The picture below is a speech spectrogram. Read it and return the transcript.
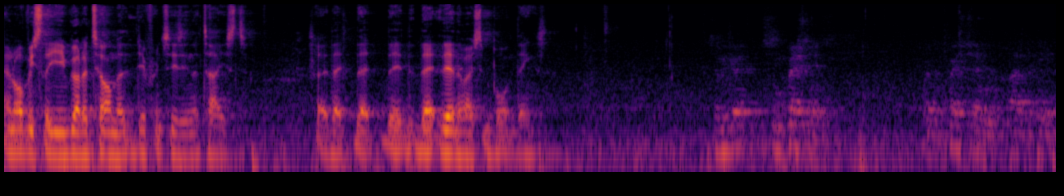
and obviously you've got to tell them that the difference is in the taste. So that, that they're, they're, they're the most important things. So we got some questions. We have a question over here.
